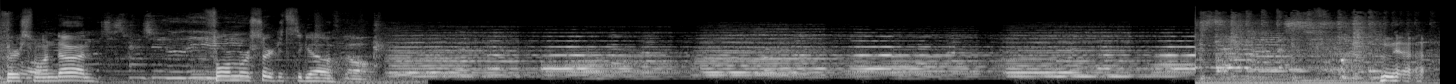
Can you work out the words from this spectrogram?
First one done. Four more circuits to go. Oh. Yeah.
